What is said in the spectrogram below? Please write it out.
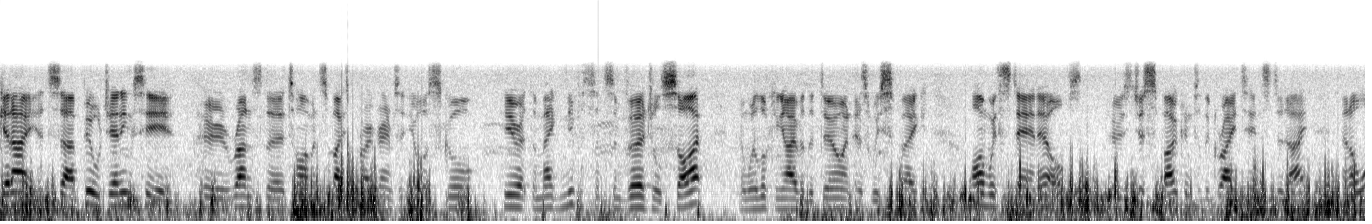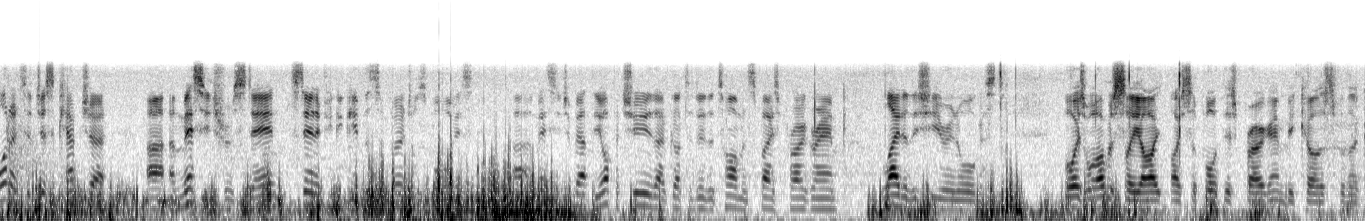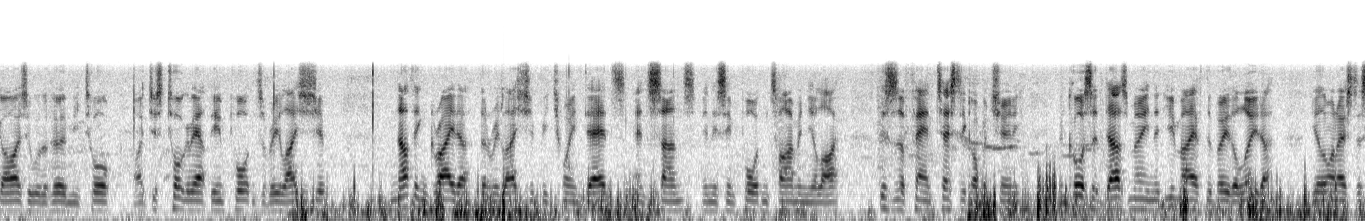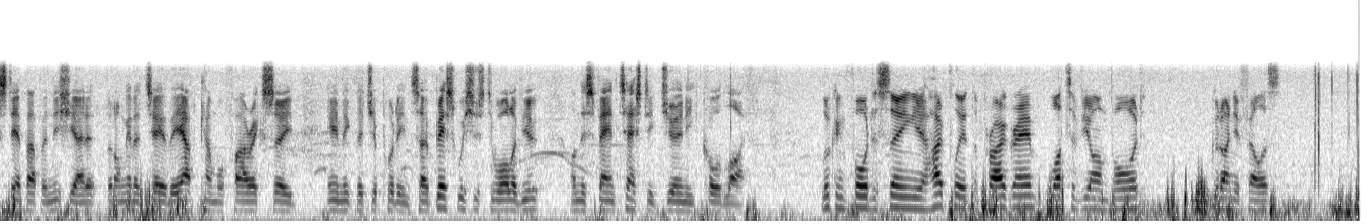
G'day, it's uh, Bill Jennings here, who runs the time and space programs at your school here at the magnificent St Virgil site, and we're looking over the Derwent as we speak. I'm with Stan Alves, who's just spoken to the grade 10s today, and I wanted to just capture uh, a message from Stan. Stan, if you could give the St Virgil's boys uh, a message about the opportunity they've got to do the time and space program later this year in August. Boys, well obviously I, I support this program because for the guys who would have heard me talk, I just talk about the importance of relationship. Nothing greater than relationship between dads and sons in this important time in your life. This is a fantastic opportunity. Of course it does mean that you may have to be the leader, you're the one who has to step up and initiate it, but I'm going to tell you the outcome will far exceed anything that you put in. So best wishes to all of you on this fantastic journey called life. Looking forward to seeing you hopefully at the program, lots of you on board. Good on you fellas.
